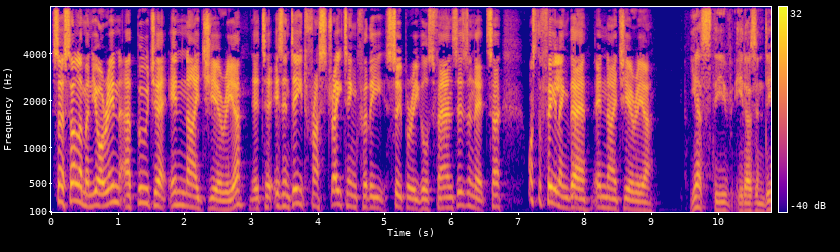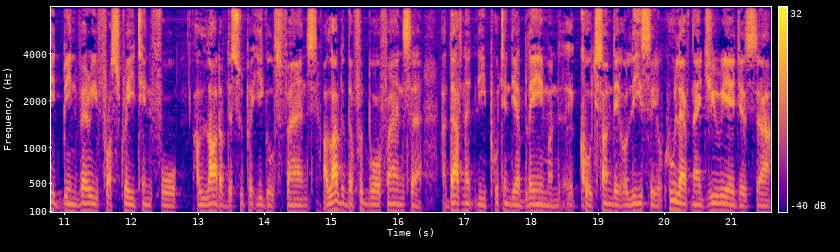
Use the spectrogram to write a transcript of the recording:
So, Solomon, you're in Abuja in Nigeria. It uh, is indeed frustrating for the Super Eagles fans, isn't it? So, what's the feeling there in Nigeria? Yes, Steve, it has indeed been very frustrating for a lot of the Super Eagles fans. A lot of the football fans uh, are definitely putting their blame on uh, Coach Sunday Oliseh, who left Nigeria just, uh,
